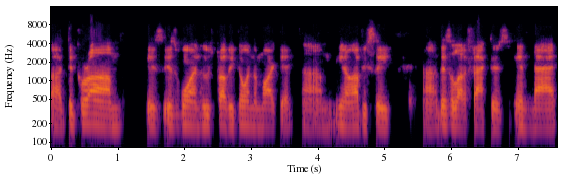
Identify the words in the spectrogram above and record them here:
uh, Degrom is is one who's probably going to market. Um, you know, obviously, uh, there's a lot of factors in that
